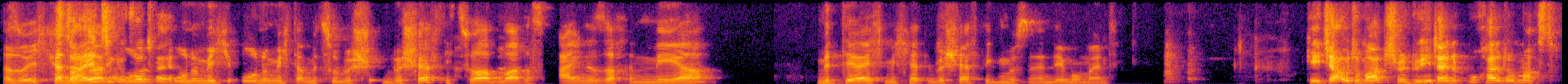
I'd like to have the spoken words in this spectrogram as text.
Also ich kann dir sagen, ohne, ohne, mich, ohne mich damit zu besch beschäftigt zu haben, war das eine Sache mehr, mit der ich mich hätte beschäftigen müssen in dem Moment. Geht ja automatisch, wenn du eh deine Buchhaltung machst.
